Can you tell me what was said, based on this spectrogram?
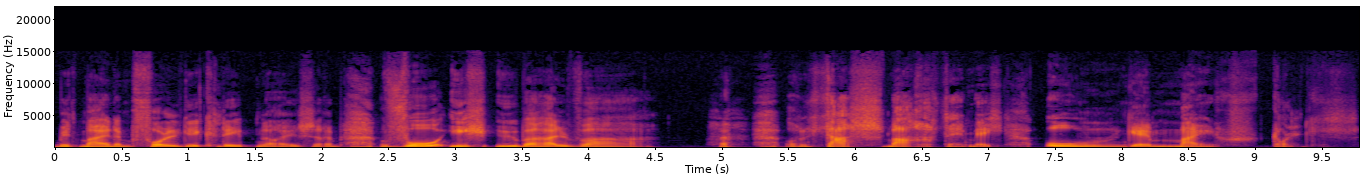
mit meinem vollgeklebten Äußeren, wo ich überall war. Und das machte mich ungemein stolz.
